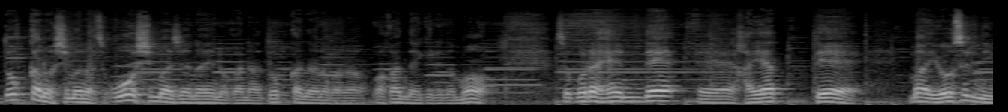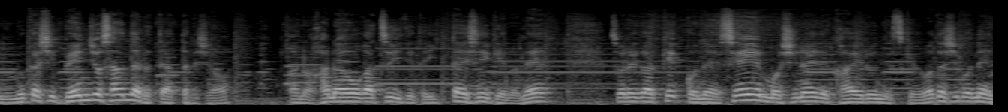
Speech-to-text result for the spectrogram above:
どっかの島なんです。大島じゃないのかな。どっかなのかな。分かんないけれども。そこら辺で、えー、流行ってまあ要するに昔便所サンダルってあったでしょ。あの鼻緒がついてて一体成形のね。それが結構ね1000円もしないで買えるんですけど私もね、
